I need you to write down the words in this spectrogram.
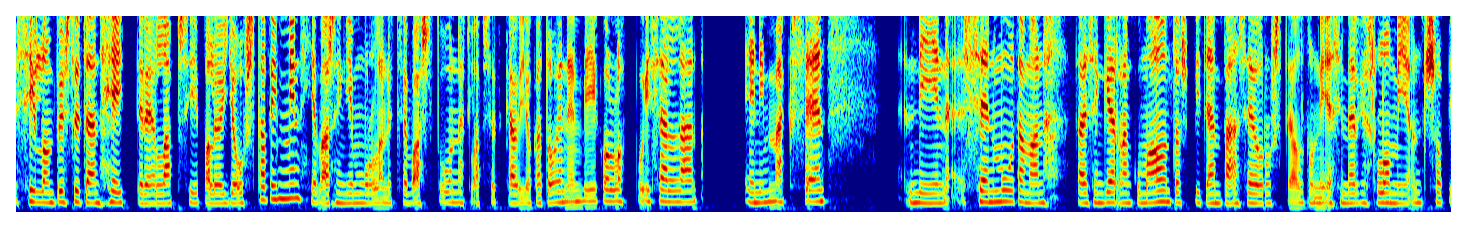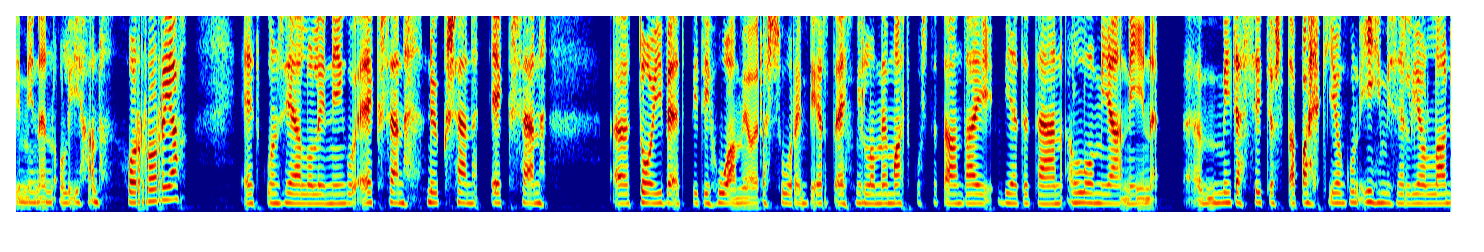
silloin pystytään heittelemään lapsia paljon joustavimmin ja varsinkin mulla nyt se vastuu on, että lapset käy joka toinen viikonloppu isällään enimmäkseen. Niin sen muutaman tai sen kerran, kun mä oon tuossa pitempään seurusteltu, niin esimerkiksi lomion sopiminen oli ihan horroria. Et kun siellä oli niin kuin eksän, nyksän, eksän toiveet piti huomioida suurin piirtein, milloin me matkustetaan tai vietetään lomia, niin mitä sitten, jos tapaisikin jonkun ihmisellä, jolla on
